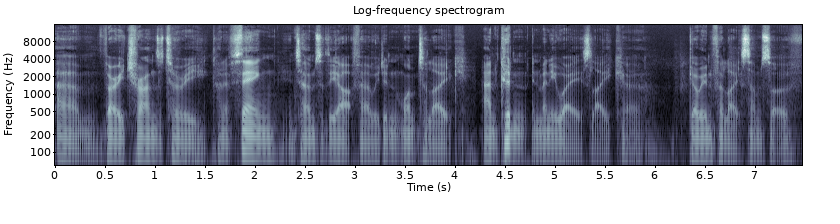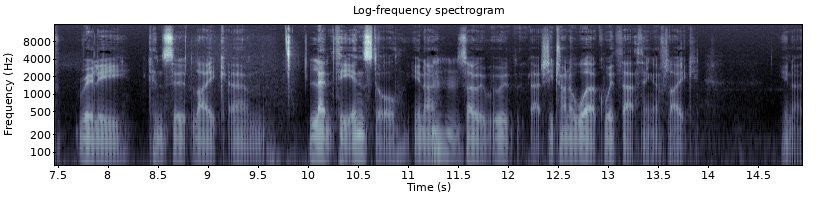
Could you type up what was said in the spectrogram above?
um, very transitory kind of thing in terms of the art fair. We didn't want to like, and couldn't in many ways, like uh, go in for like some sort of really consider like um, lengthy install, you know. Mhm. So we were actually trying to work with that thing of like you know,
